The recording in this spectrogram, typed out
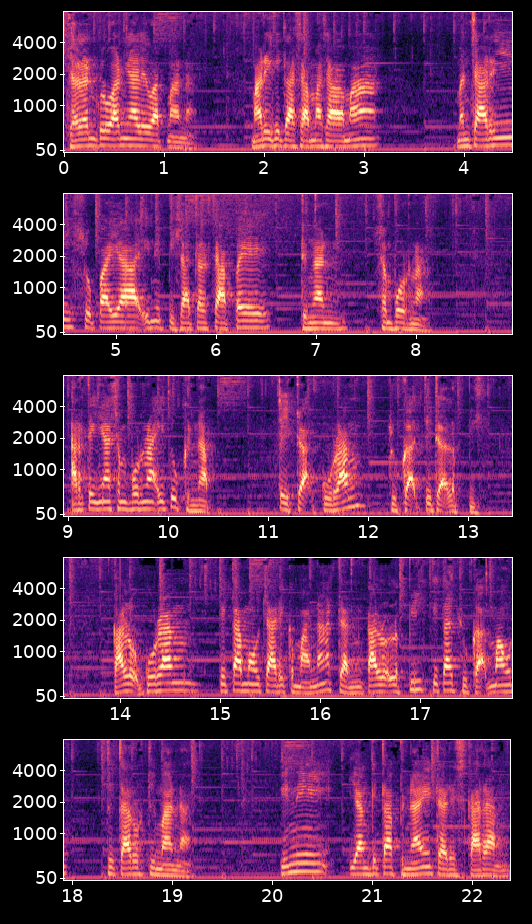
Jalan keluarnya lewat mana? Mari kita sama-sama mencari supaya ini bisa tercapai dengan sempurna. Artinya sempurna itu genap, tidak kurang juga tidak lebih. Kalau kurang kita mau cari ke mana dan kalau lebih kita juga mau ditaruh di mana. Ini yang kita benahi dari sekarang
